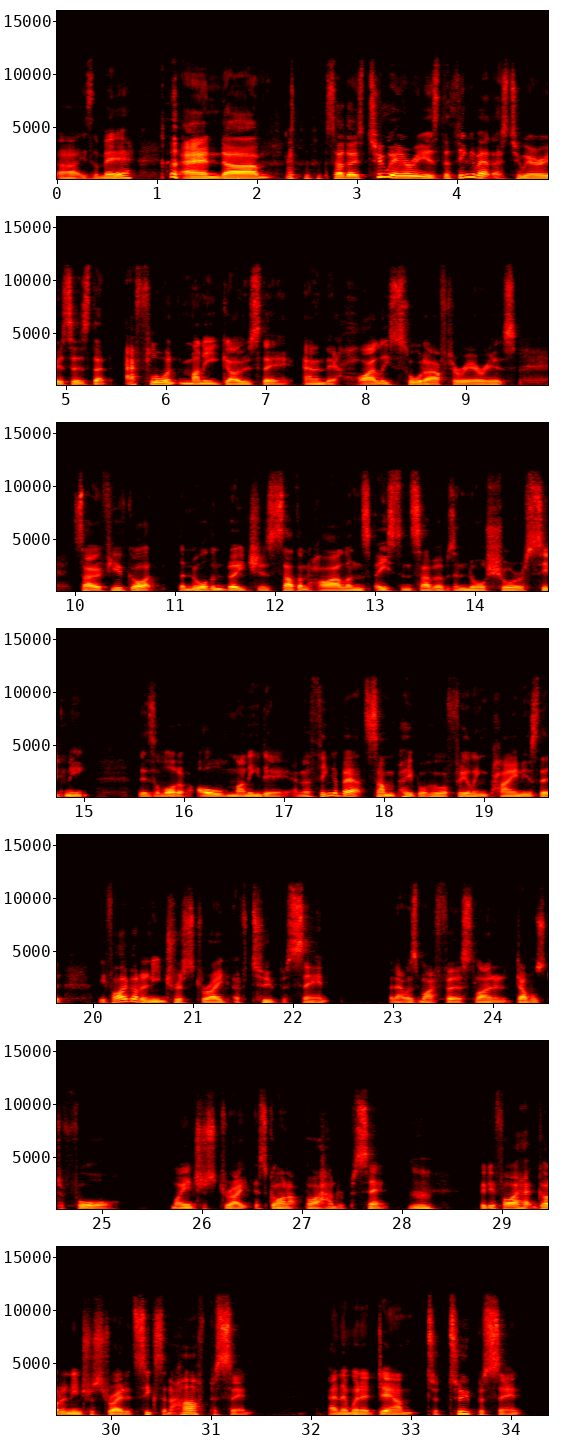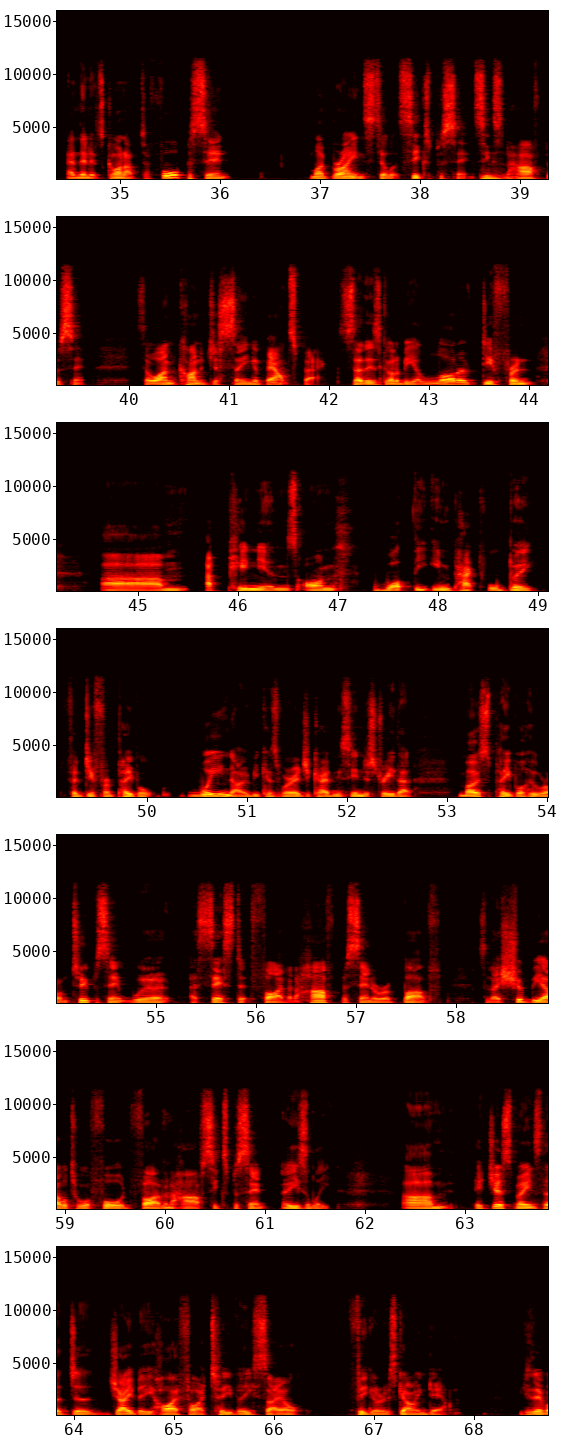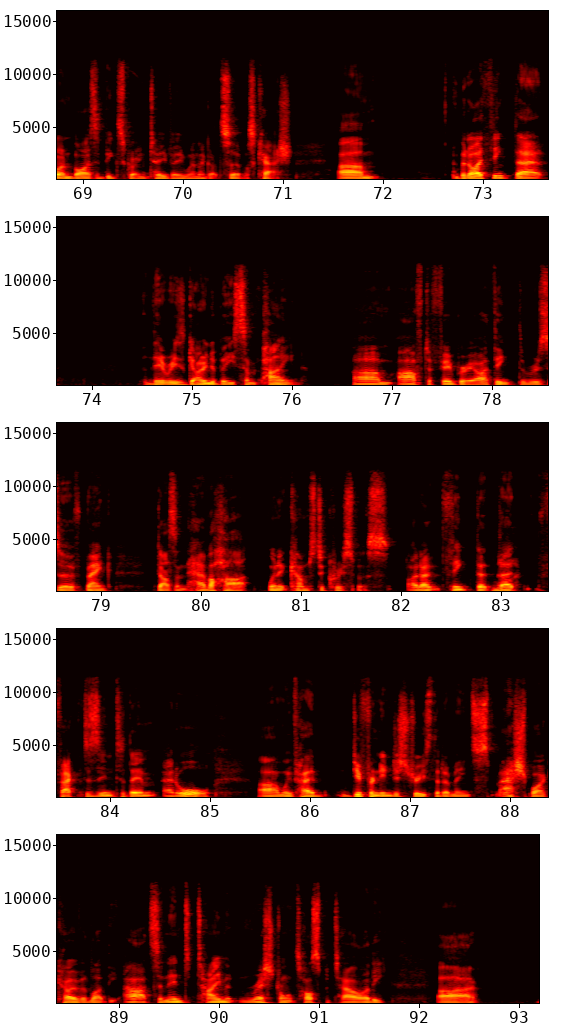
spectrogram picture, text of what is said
uh, is the mayor. And um, so those two areas, the thing about those two areas is that affluent money goes there, and they're highly sought after areas. So if you've got the northern beaches, southern highlands, eastern suburbs, and north shore of Sydney, there's a lot of old money there. And the thing about some people who are feeling pain is that if I got an interest rate of 2%, and that was my first loan and it doubles to four, my interest rate has gone up by 100%. But if I had got an interest rate at 6.5% and then went it down to 2% and then it's gone up to 4%, my brain's still at 6%, 6.5%. So I'm kind of just seeing a bounce back. So there's got to be a lot of different um, opinions on what the impact will be for different people. We know because we're educated in this industry that most people who were on 2% were assessed at 5.5% or above. So they should be able to afford 5.5%, 6% easily. Um, it just means that the JB Hi Fi TV sale figure is going down because everyone buys a big screen TV when they got surplus cash. Um, but I think that there is going to be some pain um, after February. I think the Reserve Bank doesn't have a heart when it comes to Christmas. I don't think that that factors into them at all. Um, we've had different industries that have been smashed by COVID, like the arts and entertainment and restaurants, hospitality, uh,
